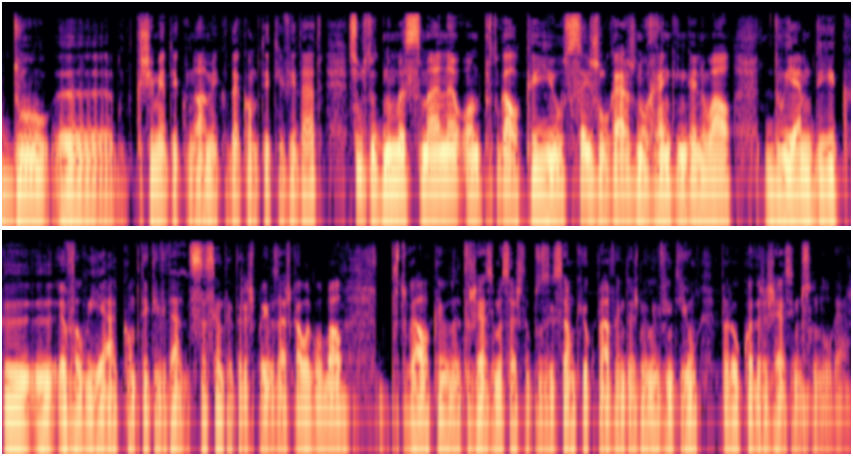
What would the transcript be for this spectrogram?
do eh, crescimento económico, da competitividade, sobretudo numa semana onde Portugal caiu seis lugares no ranking anual do IMD que eh, avalia a competitividade de 63 países à escala global. Portugal caiu da 36ª posição que ocupava em 2021 para o 42º lugar.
